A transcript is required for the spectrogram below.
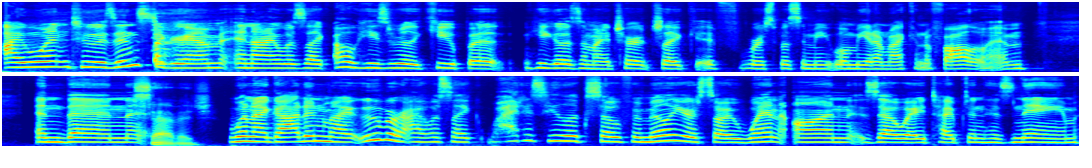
I went to his Instagram and I was like, oh, he's really cute, but he goes to my church. Like, if we're supposed to meet, we'll meet. I'm not going to follow him. And then Savage. when I got in my Uber, I was like, why does he look so familiar? So I went on Zoe, typed in his name,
